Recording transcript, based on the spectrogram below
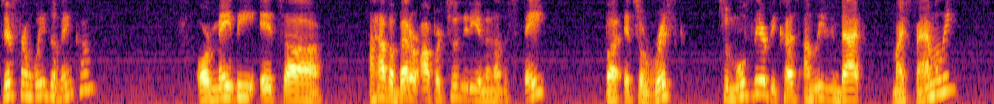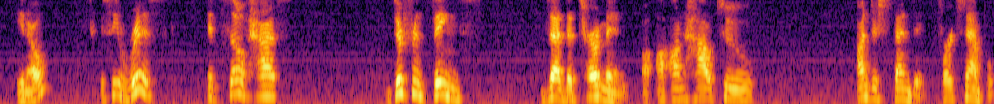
different ways of income? Or maybe it's uh I have a better opportunity in another state, but it's a risk to move there because I'm leaving back my family, you know? You see, risk itself has different things that determine uh, on how to understand it. For example,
